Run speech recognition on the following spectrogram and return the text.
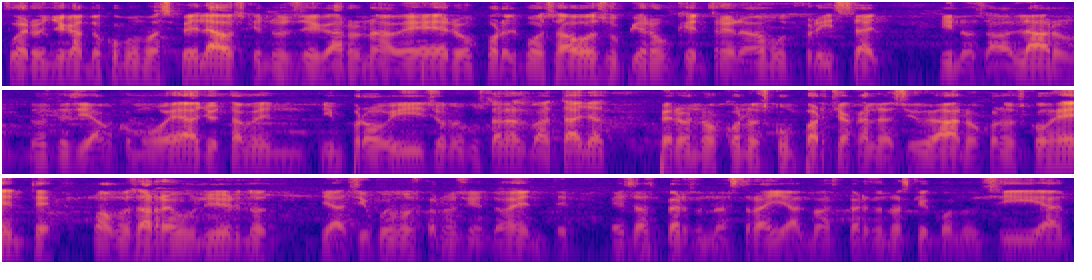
fueron llegando como más pelados que nos llegaron a ver o por el voz supieron que entrenábamos freestyle y nos hablaron, nos decían como vea, yo también improviso, me gustan las batallas, pero no conozco un parche acá en la ciudad, no conozco gente, vamos a reunirnos y así fuimos conociendo gente. Esas personas traían más personas que conocían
